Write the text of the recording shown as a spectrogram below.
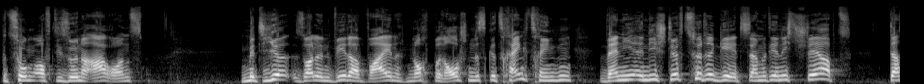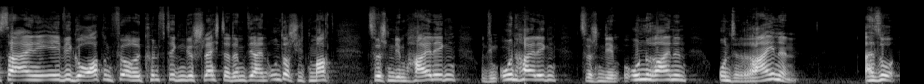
bezogen auf die Söhne Aarons, mit dir sollen weder Wein noch berauschendes Getränk trinken, wenn ihr in die Stiftshütte geht, damit ihr nicht sterbt. Das sei eine ewige Ordnung für eure künftigen Geschlechter, damit ihr einen Unterschied macht zwischen dem Heiligen und dem Unheiligen, zwischen dem Unreinen und Reinen. Also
